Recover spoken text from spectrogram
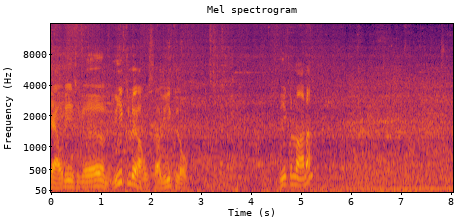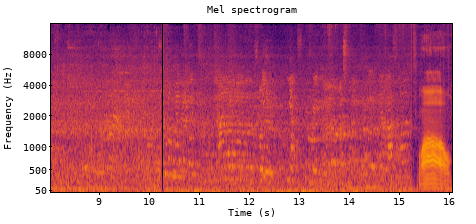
야, 우리는 지금 유니클로에 가고 있어. 유니클로. 유니클로 알아? Wow.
